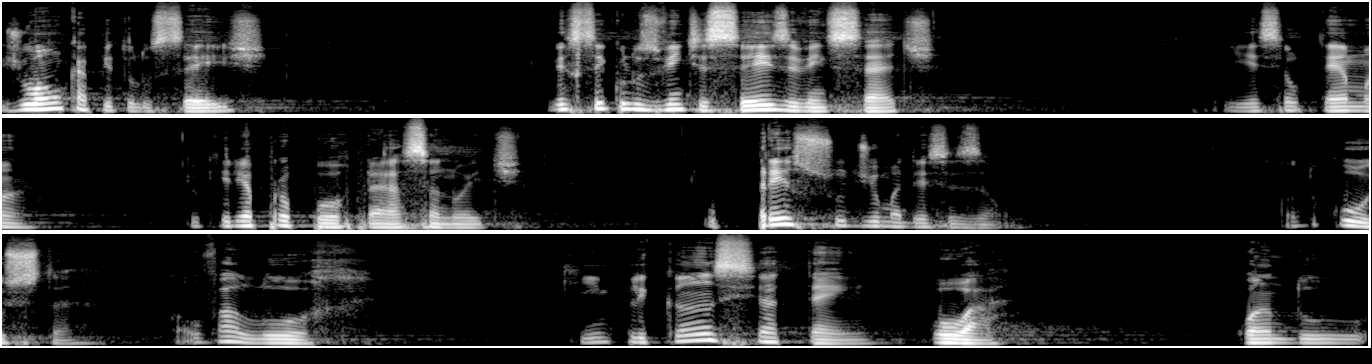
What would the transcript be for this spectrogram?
João capítulo 6, versículos 26 e 27. E esse é o tema que eu queria propor para essa noite. O preço de uma decisão. Quanto custa? Qual o valor? Que implicância tem ou há quando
